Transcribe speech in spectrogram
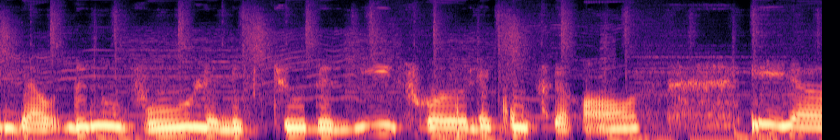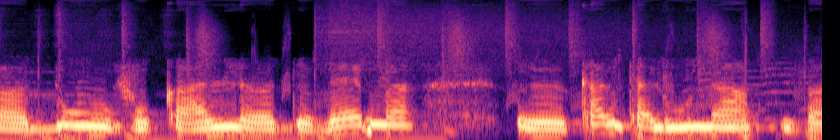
il y a de nouveau les lectures de livres, les conférences. Et il y un duo vocal de VEM euh, Cantaluna qui va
